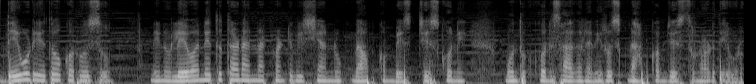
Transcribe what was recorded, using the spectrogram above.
దేవుడు ఏదో ఒక రోజు నేను లేవనెత్తుతాడు అన్నటువంటి విషయాన్ని జ్ఞాపకం బేస్ చేసుకొని ముందుకు కొనసాగాలని ఈరోజు జ్ఞాపకం చేస్తున్నాడు దేవుడు.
